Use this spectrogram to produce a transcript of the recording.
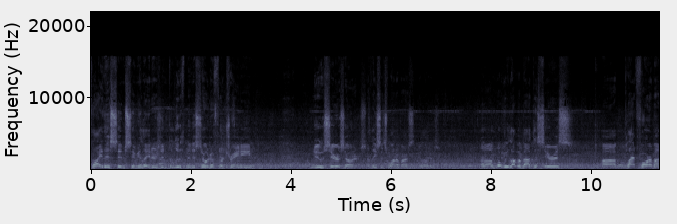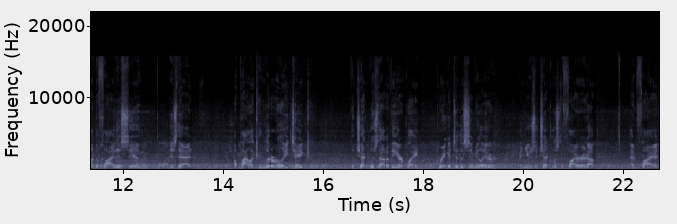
Fly This Sim simulators in Duluth, Minnesota for training new Cirrus owners. At least it's one of our simulators. Uh, what we love about the Cirrus uh, platform on the Fly This Sim is that a pilot can literally take the checklist out of the airplane, bring it to the simulator, use a checklist to fire it up and fly it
